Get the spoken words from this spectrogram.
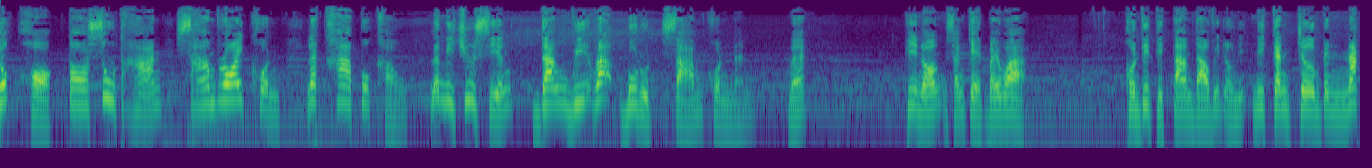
ยกหอกต่อสู้ทหาร 300 คนและฆ่าพวกเขา และมีชื่อเสียงดังวิระบุรุษสามคนนั้นนะพี่น้องสังเกตไหมว่า คนที่ติดตามดาวิดเหล่านี้ มีการเจิมเป็นนัก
